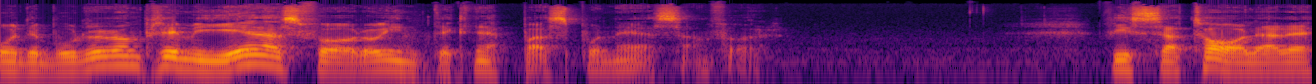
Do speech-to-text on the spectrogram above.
och det borde de premieras för och inte knäppas på näsan för. Vissa talare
